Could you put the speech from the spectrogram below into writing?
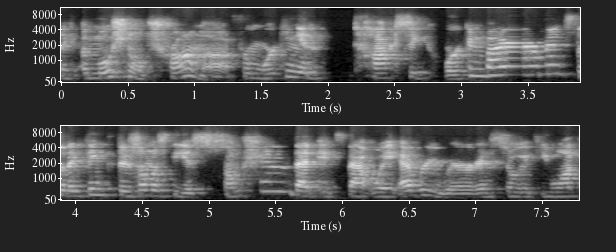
like emotional trauma from working in toxic work environments that I think there's almost the assumption that it's that way everywhere. And so if you want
